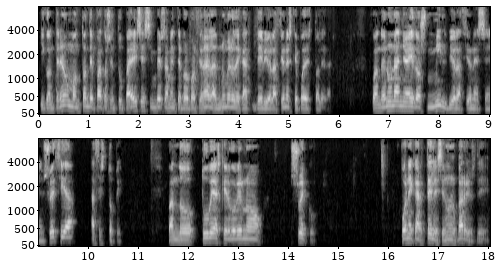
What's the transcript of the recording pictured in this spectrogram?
y con tener un montón de patos en tu país es inversamente proporcional al número de, de violaciones que puedes tolerar. Cuando en un año hay 2.000 violaciones en Suecia, haces tope. Cuando tú veas que el gobierno sueco pone carteles en unos barrios de,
